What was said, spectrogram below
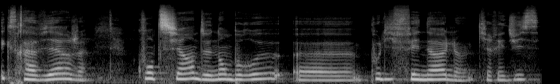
extra vierge contient de nombreux euh, polyphénols qui réduisent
